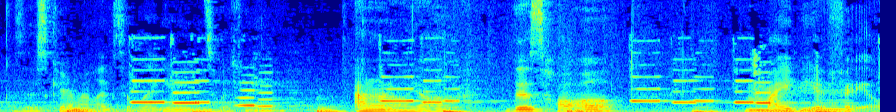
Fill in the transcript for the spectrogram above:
because this camera likes to play games with me. I don't know, y'all. This haul might be a fail.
